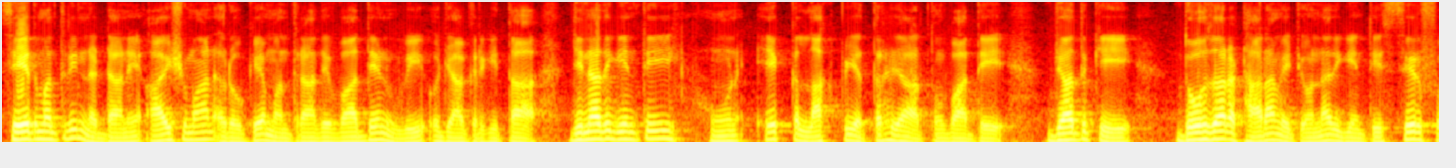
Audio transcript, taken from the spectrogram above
ਸਿਹਤ ਮੰਤਰੀ ਨੱਡਾ ਨੇ ਆਯੁਸ਼ਮਾਨ ਅਰੋਗਿਆ ਮੰਤਰਾਂ ਦੇ ਵਾਅਦੇ ਨੂੰ ਵੀ ਉਜਾਗਰ ਕੀਤਾ, ਜਿਨ੍ਹਾਂ ਦੀ ਗਿਣਤੀ ਹੁਣ 175000 ਤੋਂ ਵੱਧ ਹੈ ਜਦ ਕਿ 2018 ਵਿੱਚ ਉਹਨਾਂ ਦੀ ਗਿਣਤੀ ਸਿਰਫ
